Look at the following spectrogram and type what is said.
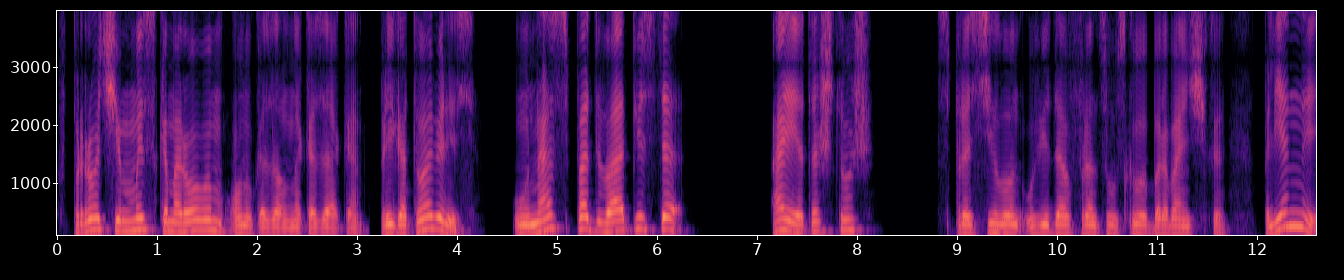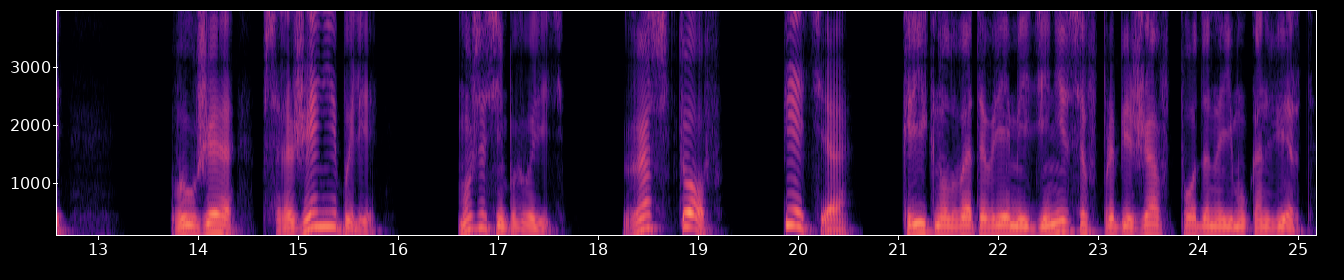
«Впрочем, мы с Комаровым, — он указал на казака, — приготовились. У нас по два писта...» «А это что ж?» — спросил он, увидав французского барабанщика. «Пленный? Вы уже в сражении были? Можно с ним поговорить?» «Гостов! Петя!» — крикнул в это время Денисов, пробежав поданный ему конверт.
